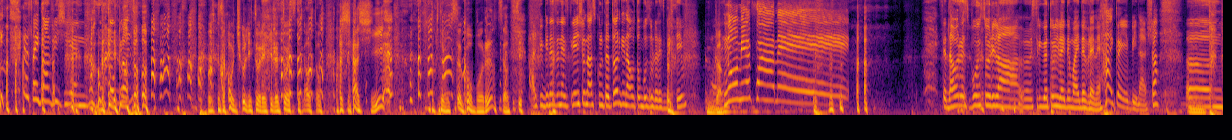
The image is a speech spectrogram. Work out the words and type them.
Asta e Gavri și e în În autobuz. auto- Sau ciulit urechile toți din auto. Așa și? Ar trebui să coborâm? Sau ce? Ar fi bine să ne scrie și un ascultător din autobuzul respectiv. Da. Nu mi-e foame! Se dau răspunsuri la uh, strigăturile de mai devreme. Hai că e bine așa. Uh,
